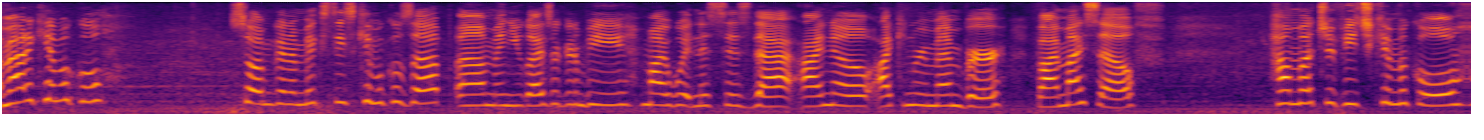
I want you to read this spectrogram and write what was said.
I'm out of chemical. So I'm gonna mix these chemicals up, um, and you guys are gonna be my witnesses that I know I can remember by myself how much of each chemical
